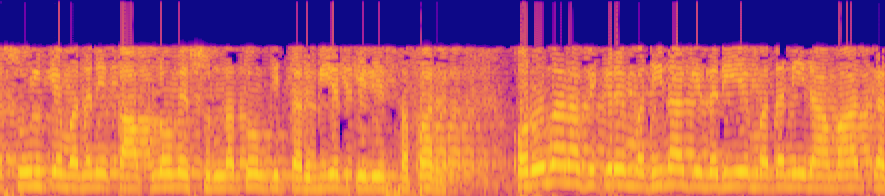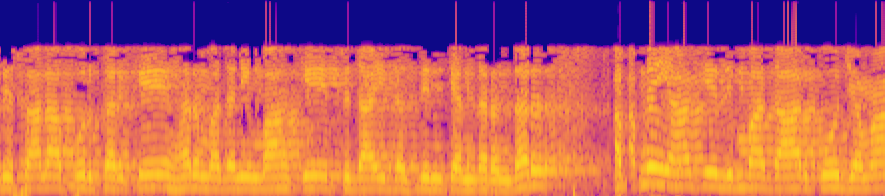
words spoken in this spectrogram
رسول کے مدنی قافلوں میں سنتوں کی تربیت کے لیے سفر اور روزانہ فکر مدینہ کے ذریعے مدنی انعامات کا رسالہ پر کر کے ہر مدنی ماہ کے ابتدائی دس دن کے اندر اندر اپنے یہاں کے ذمہ دار کو جمع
